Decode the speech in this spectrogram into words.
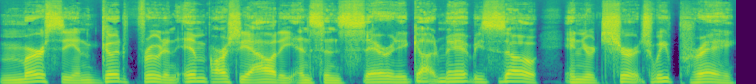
mercy and good fruit and impartiality and sincerity. God, may it be so in your church. We pray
